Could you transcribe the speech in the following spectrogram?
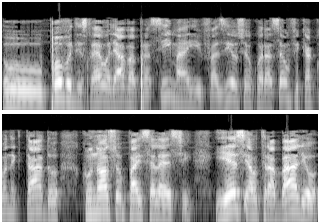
o povo de Israel olhava para cima e fazia o seu coração ficar conectado com o nosso Pai Celeste. E esse é o trabalho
